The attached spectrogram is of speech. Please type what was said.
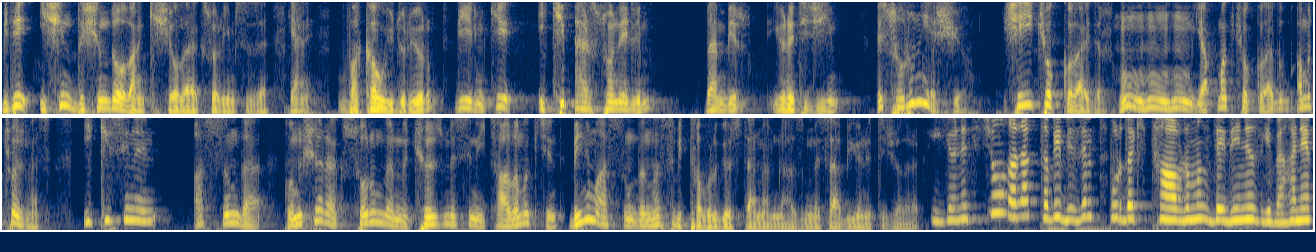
Bir de işin dışında olan kişi olarak sorayım size. Yani vaka uyduruyorum. Diyelim ki iki personelim. Ben bir yöneticiyim ve sorun yaşıyor. Şeyi çok kolaydır. Hı hı hı yapmak çok kolay ama çözmez. İkisinin aslında konuşarak sorunlarını çözmesini sağlamak için benim aslında nasıl bir tavır göstermem lazım mesela bir yönetici olarak? Yönetici olarak tabii bizim buradaki tavrımız dediğiniz gibi hani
